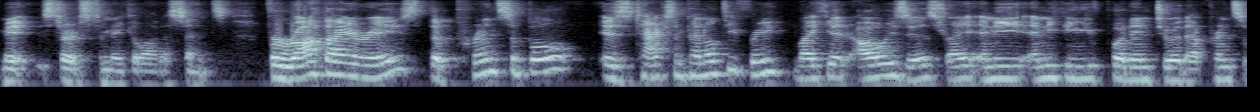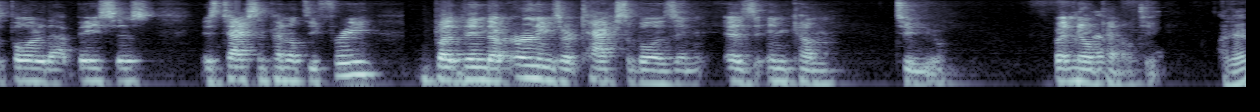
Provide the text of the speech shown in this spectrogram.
It starts to make a lot of sense. For Roth IRAs, the principal is tax and penalty free, like it always is, right? Any anything you've put into it, that principal or that basis, is tax and penalty free. But then the earnings are taxable as in as income to you, but no okay. penalty. Okay.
